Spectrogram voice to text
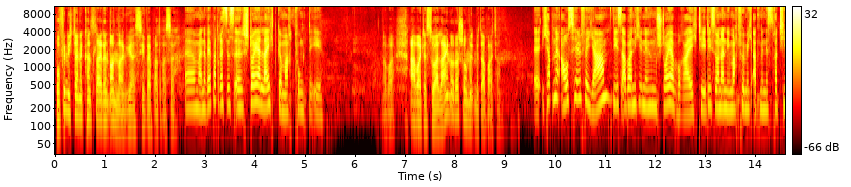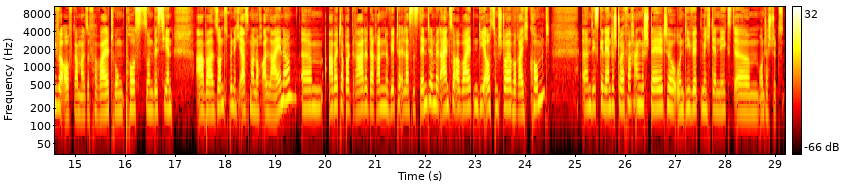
Wo finde ich deine Kanzlei denn online? Wie heißt die Webadresse? Äh, meine Webadresse ist äh, steuerleichtgemacht.de. Aber arbeitest du allein oder schon mit Mitarbeitern? Äh, ich habe eine Aushilfe, ja, die ist aber nicht in dem Steuerbereich tätig, sondern die macht für mich administrative Aufgaben, also Verwaltung, Post so ein bisschen. Aber sonst bin ich erstmal noch alleine, ähm, arbeite aber gerade daran, eine virtuelle Assistentin mit einzuarbeiten, die aus dem Steuerbereich kommt. Ähm, sie ist gelernte Steuerfachangestellte und die wird mich demnächst ähm, unterstützen.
